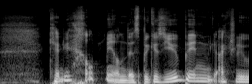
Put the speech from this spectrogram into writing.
Can you help me on this? Because you've been actually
